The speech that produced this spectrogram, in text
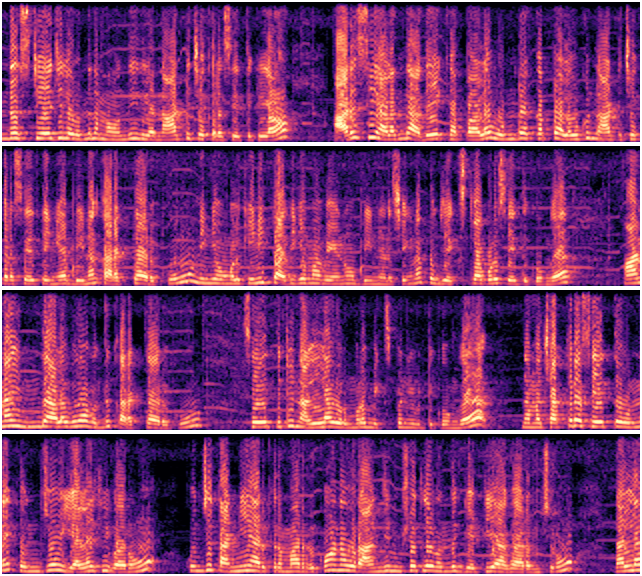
இந்த ஸ்டேஜில் வந்து நம்ம வந்து இதில் நாட்டு சக்கரை சேர்த்துக்கலாம். அரிசி அளந்த அதே கப்பால் ஒன்றரை கப் அளவுக்கு நாட்டு சக்கரை சேர்த்தீங்க அப்படின்னா கரெக்டாக இருக்கும். நீங்கள் உங்களுக்கு இனிப்பு அதிகமாக வேணும் அப்படின்னு நினச்சிங்கன்னா கொஞ்சம் எக்ஸ்ட்ரா கூட சேர்த்துக்கோங்க. ஆனால் இந்த அளவு தான் வந்து கரெக்டாக இருக்கும். சேர்த்துட்டு நல்லா ஒரு முறை மிக்ஸ் பண்ணி விட்டுக்கோங்க. நம்ம சர்க்கரை சேர்த்த உடனே கொஞ்சம் இலகி வரும். கொஞ்சம் தண்ணியாக இருக்கிற மாதிரி இருக்கும். ஆனால் ஒரு அஞ்சு நிமிஷத்துலேயே வந்து கெட்டியாக ஆரம்பிச்சிரும். நல்லா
